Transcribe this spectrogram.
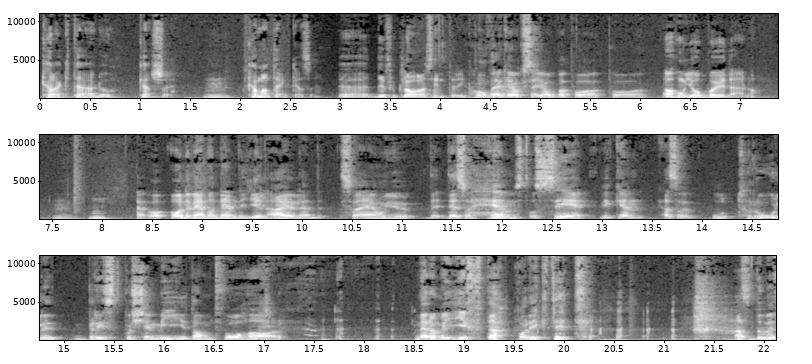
karaktär då, kanske. Mm. Kan man tänka sig. Eh, det förklaras inte riktigt. Hon verkar också jobba på... på Ja, hon jobbar ju där då. mm. Mm. och, och när vi ändå nämner Jill Ireland så är hon ju... Det, det är så hemskt att se vilken alltså, otrolig brist på kemi de två har. när de är gifta på riktigt. Alltså, är,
